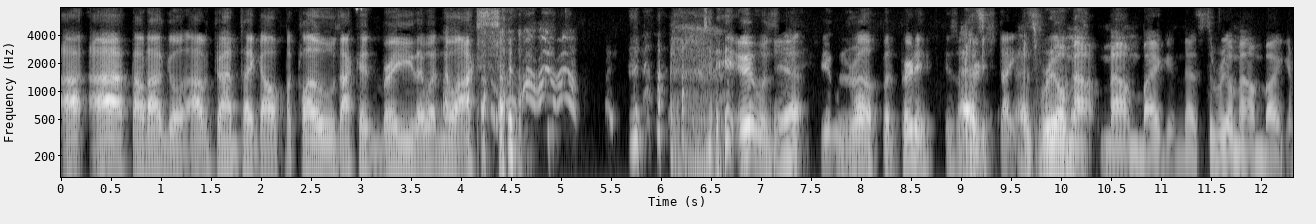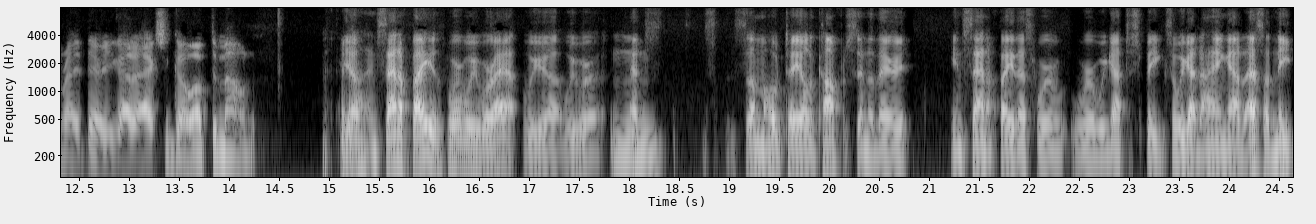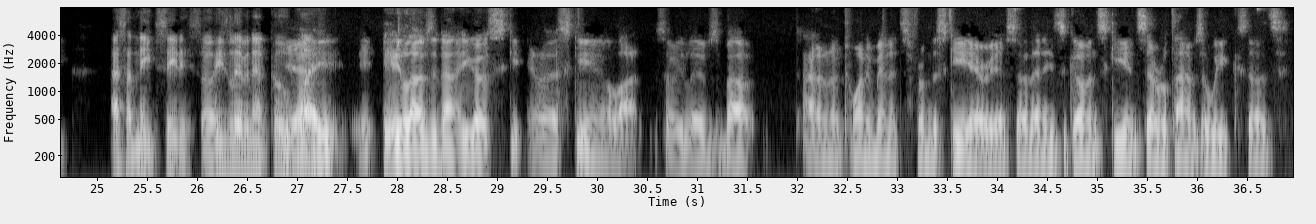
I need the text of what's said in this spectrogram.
I I, I thought I'd go. I was trying to take off my clothes. I couldn't breathe. There wasn't no oxygen. it, was yeah. It was rough, but pretty. It's a that's, pretty state. That's real mount, mountain biking. That's the real mountain biking right there. You got to actually go up the mountain. yeah, and Santa Fe is where we were at. We uh, we were mm. at mm-hmm. some hotel and conference center there in Santa Fe. That's where where we got to speak. So we got to hang out. That's a neat that's a neat city. So he's living in a cool yeah, place. He, he loves it down. He goes ski, uh, skiing a lot. So he lives about I don't know twenty minutes from the ski area. So then he's going skiing several times a week. So it's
